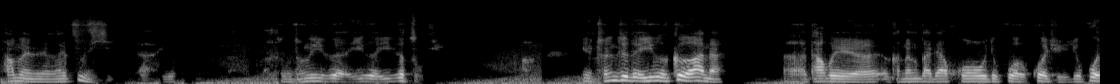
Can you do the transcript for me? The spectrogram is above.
他们来自己啊，有组成一个一个一个组织。你纯粹的一个个案呢，呃，他会可能大家呼就过过去就过，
